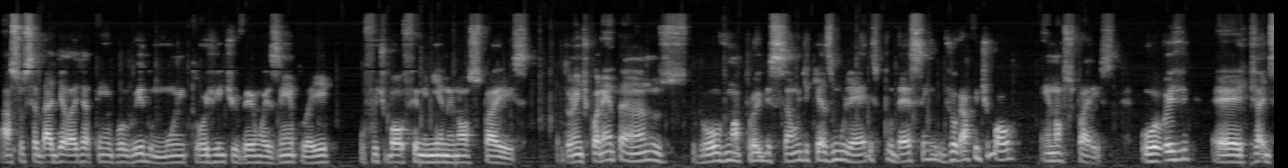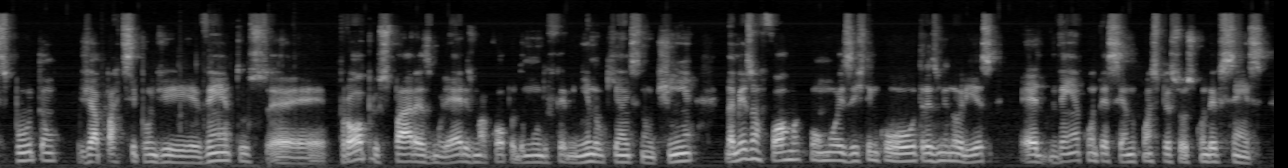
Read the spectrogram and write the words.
A sociedade ela já tem evoluído muito. Hoje a gente vê um exemplo aí, o futebol feminino em nosso país. Durante 40 anos houve uma proibição de que as mulheres pudessem jogar futebol em nosso país. Hoje é, já disputam, já participam de eventos é, próprios para as mulheres, uma Copa do Mundo feminina, o que antes não tinha, da mesma forma como existem com outras minorias é, vem acontecendo com as pessoas com deficiência.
